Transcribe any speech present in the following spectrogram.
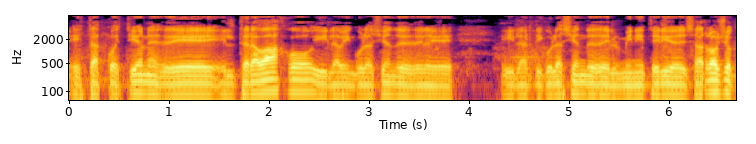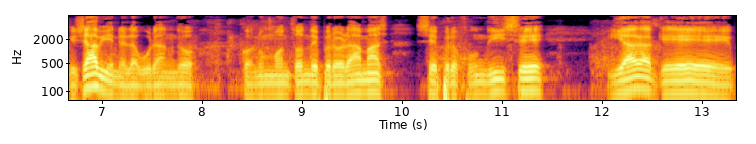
estas cuestiones del trabajo y la vinculación desde y la articulación desde el Ministerio de Desarrollo, que ya viene elaborando con un montón de programas, se profundice y haga que,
